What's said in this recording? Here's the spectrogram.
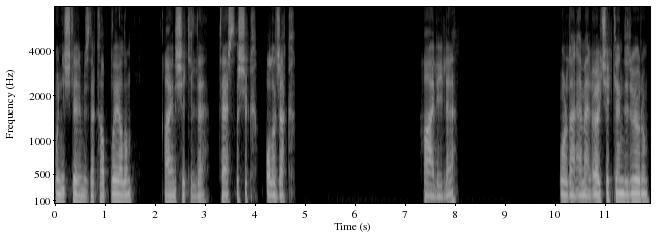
Bu nişlerimizi kaplayalım. Aynı şekilde ters ışık olacak haliyle. Buradan hemen ölçeklendiriyorum.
